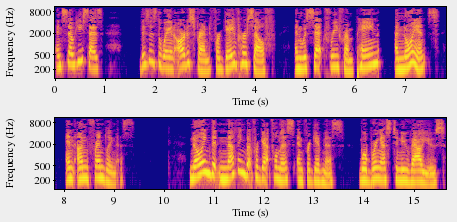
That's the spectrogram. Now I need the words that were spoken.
And so he says, this is the way an artist friend forgave herself and was set free from pain, annoyance, and unfriendliness. Knowing that nothing but forgetfulness and forgiveness will bring us to new values,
